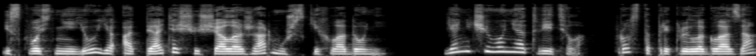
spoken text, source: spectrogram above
и сквозь нее я опять ощущала жар мужских ладоней. Я ничего не ответила, просто прикрыла глаза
